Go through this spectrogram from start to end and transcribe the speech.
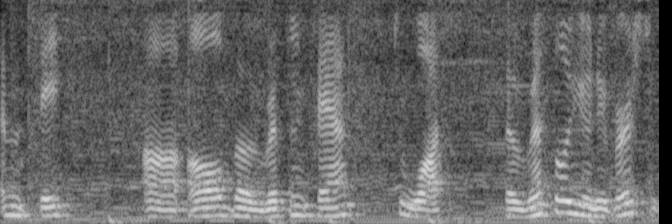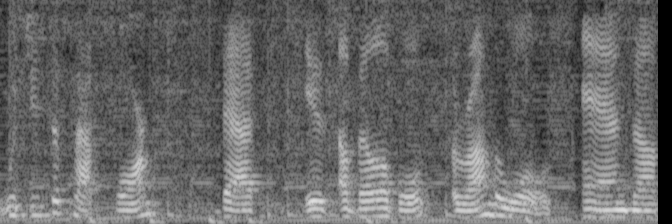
in the states, uh, all the wrestling fans to watch the Wrestle Universe, which is the platform that is available around the world. And uh,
